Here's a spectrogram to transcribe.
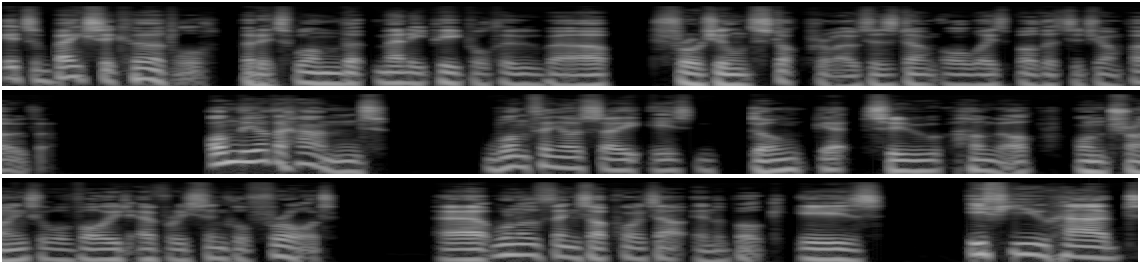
it's a basic hurdle, but it's one that many people who are fraudulent stock promoters don't always bother to jump over. On the other hand, one thing I would say is don't get too hung up on trying to avoid every single fraud. Uh, one of the things I point out in the book is if you had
